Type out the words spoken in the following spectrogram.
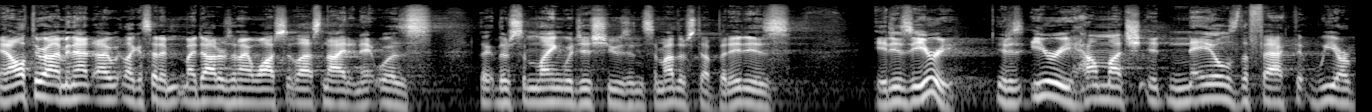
And all throughout, I mean, that, I, like I said, my daughters and I watched it last night, and it was, there's some language issues and some other stuff, but it is, it is eerie. It is eerie how much it nails the fact that we are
